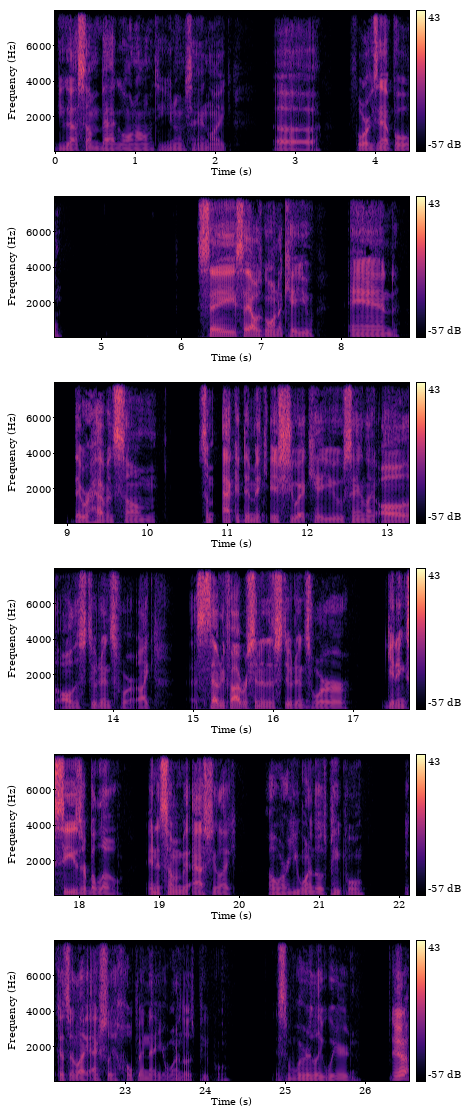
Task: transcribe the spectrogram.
you got something bad going on with you you know what i'm saying like uh for example say say i was going to ku and they were having some some academic issue at ku saying like all all the students were like 75% of the students were getting c's or below and then someone would ask you like oh are you one of those people because they're like actually hoping that you're one of those people. It's really weird. Yeah,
